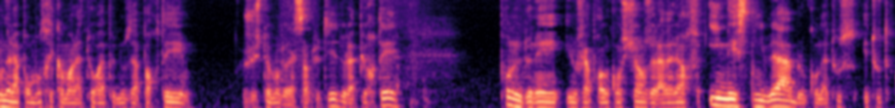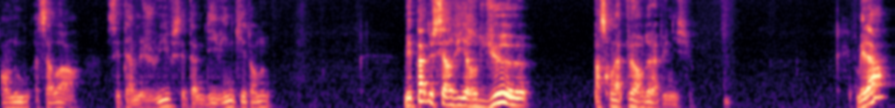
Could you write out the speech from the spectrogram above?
On est là pour montrer comment la Torah peut nous apporter justement de la sainteté, de la pureté, pour nous donner et nous faire prendre conscience de la valeur inestimable qu'on a tous et toutes en nous, à savoir cette âme juive, cette âme divine qui est en nous. Mais pas de servir Dieu parce qu'on a peur de la punition. Mais là,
